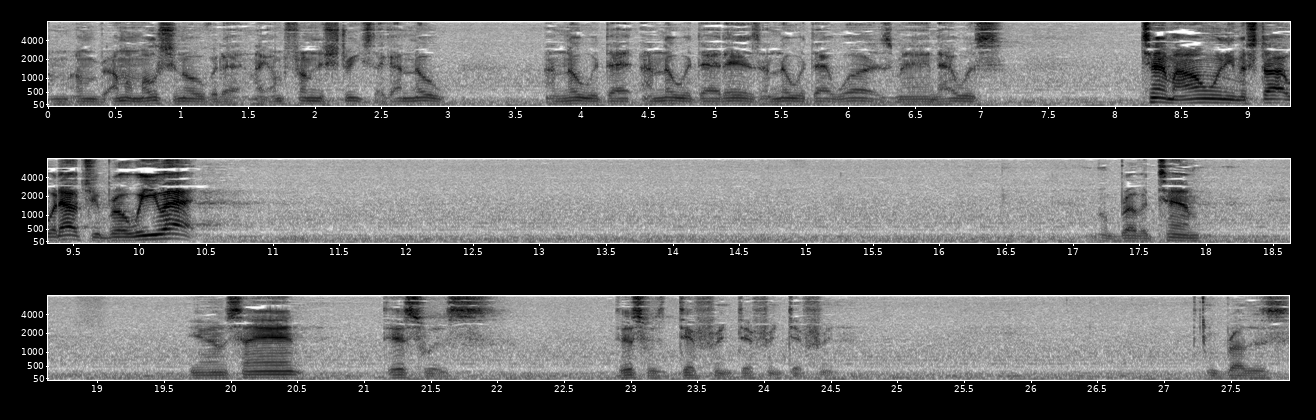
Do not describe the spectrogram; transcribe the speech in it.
I'm, I'm, I'm emotional over that. Like, I'm from the streets. Like, I know, I know what that, I know what that is. I know what that was, man. That was, Tim, I don't want to even start without you, bro. Where you at? My brother Tim. You know what I'm saying? This was, this was different, different, different. Brothers,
